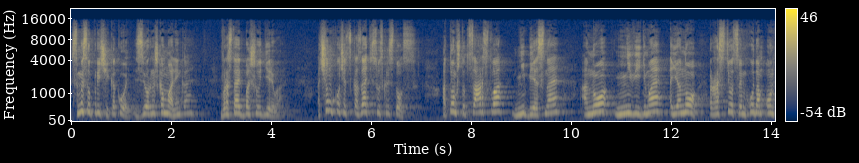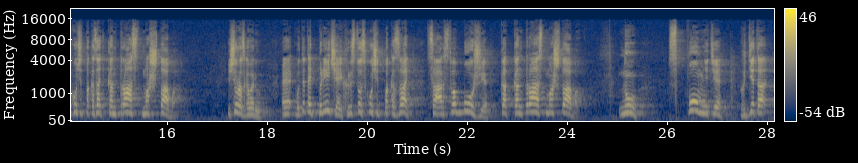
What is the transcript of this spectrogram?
Смысл притчи какой? Зернышко маленькое, вырастает большое дерево. О чем хочет сказать Иисус Христос? О том, что Царство Небесное, оно невидимое, и оно растет своим ходом. Он хочет показать контраст масштаба. Еще раз говорю, э, вот этой притчей Христос хочет показать Царство Божье как контраст масштаба. Ну, вспомните где-то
